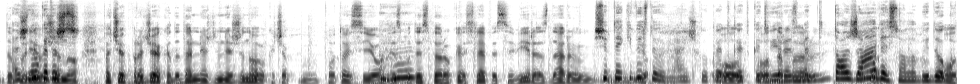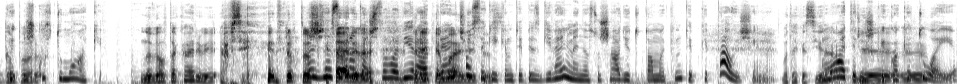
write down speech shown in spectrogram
dabar žinau, jau žinau. Aš... Pačioje pradžioje, kada dar ne, nežinau, kad čia po to įsijonais, uh -huh. po tais perukais slepiasi vyras, dar... Šiaip tai akivaizdu, aišku, kad, o, kad, kad vyras, dabar... bet to žavesio labai daug. O dabar... Iš kur tu moki? Nu vėl tą karvį apsidirbtų. Aš nesuprantu, aš savo vyrą aprenčiau, sakykime, taip jis gyvenime nesušaudytų tom akim, taip kaip tau išeina. Matai, kas yra. Moteriškai koketuoji.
